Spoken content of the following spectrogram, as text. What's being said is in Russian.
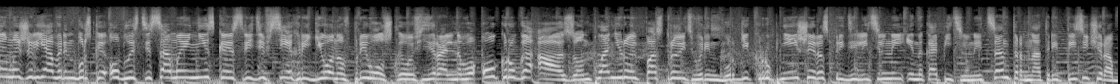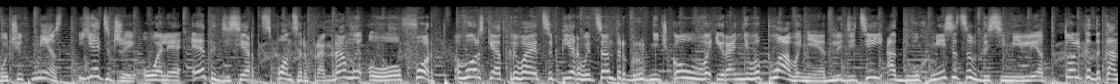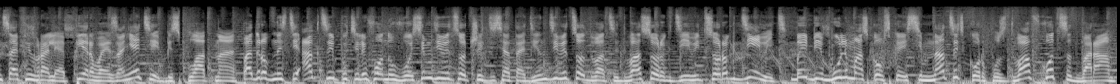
Стоимость жилья в Оренбургской области самая низкая среди всех регионов Приволжского федерального округа, а Озон планирует построить в Оренбурге крупнейший распределительный и накопительный центр на 3000 рабочих мест. Я диджей Оля. Это десерт, спонсор программы ООО «Форд». В Орске открывается первый центр грудничкового и раннего плавания для детей от двух месяцев до 7 лет. Только до конца февраля. Первое занятие бесплатно. Подробности акции по телефону 8 961 922 49 49. Бэби Буль, Московская, 17, корпус 2, вход со двора.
